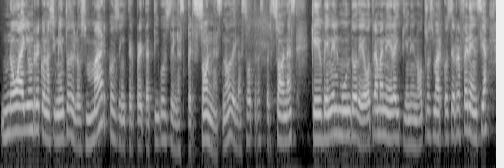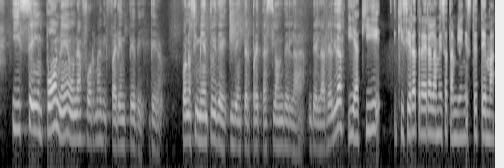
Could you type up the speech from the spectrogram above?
no hay un reconocimiento de los marcos interpretativos de las personas, ¿no? De las otras personas que ven el mundo de otra manera y tienen otros marcos de referencia y se impone una forma diferente de, conocimiento y de, interpretación de la, de la realidad. Y aquí quisiera traer a la mesa también este tema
